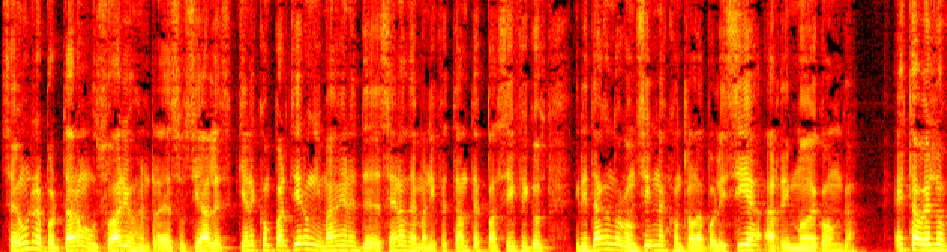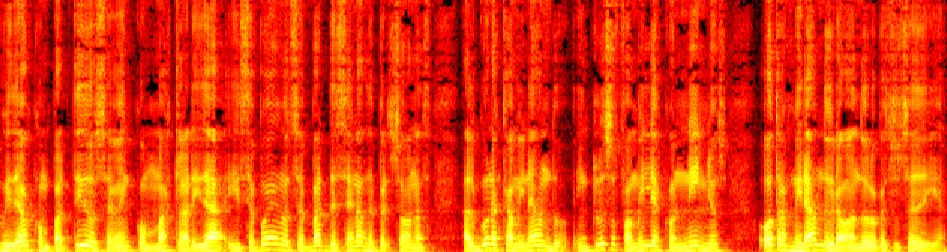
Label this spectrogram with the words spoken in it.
según reportaron usuarios en redes sociales, quienes compartieron imágenes de decenas de manifestantes pacíficos gritando consignas contra la policía a ritmo de conga. Esta vez los videos compartidos se ven con más claridad y se pueden observar decenas de personas, algunas caminando, incluso familias con niños, otras mirando y grabando lo que sucedía.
